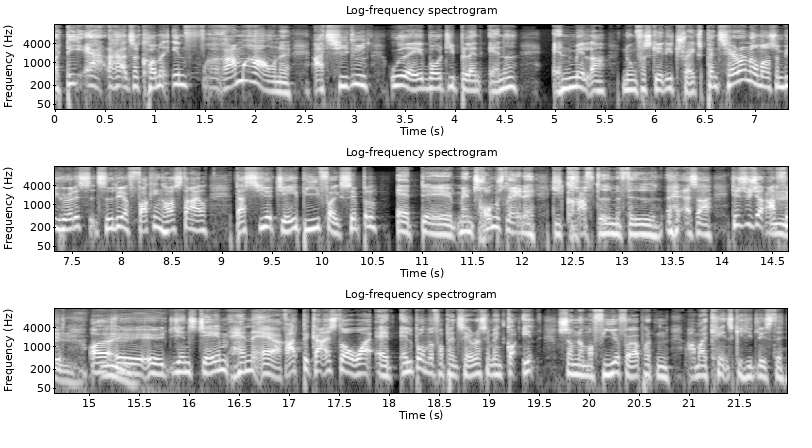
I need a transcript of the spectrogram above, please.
Og det er der er altså kommet en fremragende artikel ud af, hvor de blandt andet anmelder nogle forskellige tracks. Pantera-nummeret, som vi hørte tidligere, Fucking Hostile, der siger JB for eksempel, at øh, men trommeslagene, de kraftede med fede. altså, det synes jeg er ret fedt. Og øh, øh, Jens Jam, han er ret begejstret over, at albummet fra Pantera simpelthen går ind som nummer 44 på den amerikanske hitliste.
